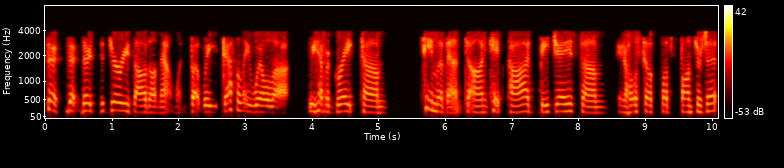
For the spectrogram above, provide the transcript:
the, the, the the jury's out on that one, but we definitely will. Uh, we have a great um, team event on Cape Cod. BJ's, um, you know, wholesale club sponsors it,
